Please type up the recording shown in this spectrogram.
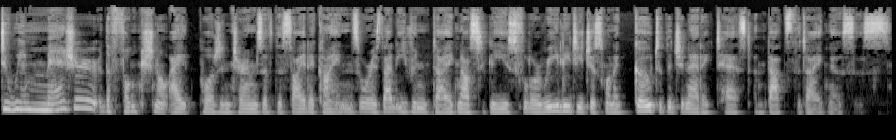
Do we measure the functional output in terms of the cytokines, or is that even diagnostically useful? Or really, do you just want to go to the genetic test and that's the diagnosis?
